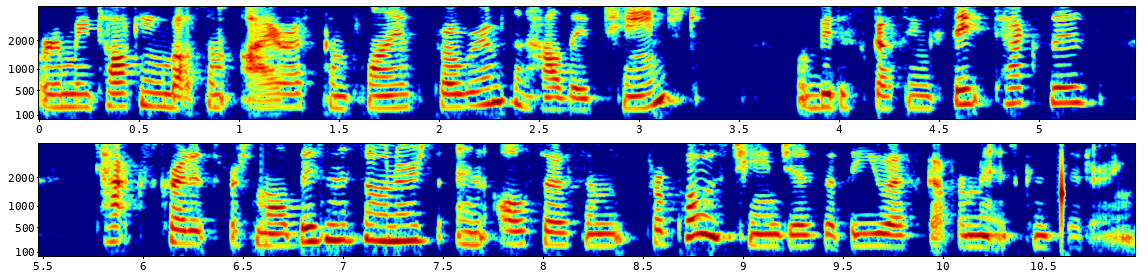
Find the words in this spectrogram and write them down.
We're going to be talking about some IRS compliance programs and how they've changed. We'll be discussing state taxes, tax credits for small business owners, and also some proposed changes that the US government is considering.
